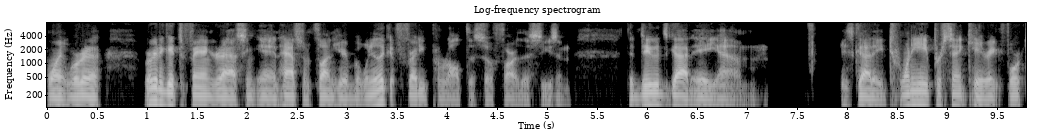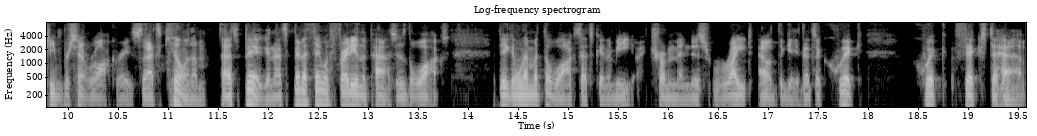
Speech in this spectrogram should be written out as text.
point, we're gonna we're gonna get to Fangraphs and, and have some fun here. But when you look at Freddie Peralta so far this season, the dude's got a um he's got a 28% K rate, 14% walk rate. So that's killing him. That's big. And that's been a thing with Freddie in the past is the walks. If he can limit the walks, that's going to be tremendous right out the gate. That's a quick quick fix to have.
